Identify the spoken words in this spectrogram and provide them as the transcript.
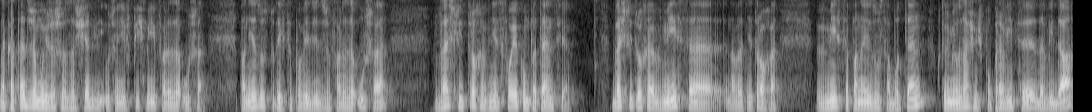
Na katedrze Mojżesza zasiedli uczeni w piśmie i faryzeusze. Pan Jezus tutaj chce powiedzieć, że faryzeusze weszli trochę w nie swoje kompetencje. Weszli trochę w miejsce, nawet nie trochę, w miejsce Pana Jezusa, bo ten, który miał zasiąść po prawicy Dawida,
